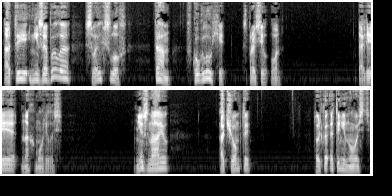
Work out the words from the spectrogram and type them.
«А ты не забыла своих слов? Там, в Куглухе?» — спросил он. Талея нахмурилась. «Не знаю. О чем ты? Только это не новость.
